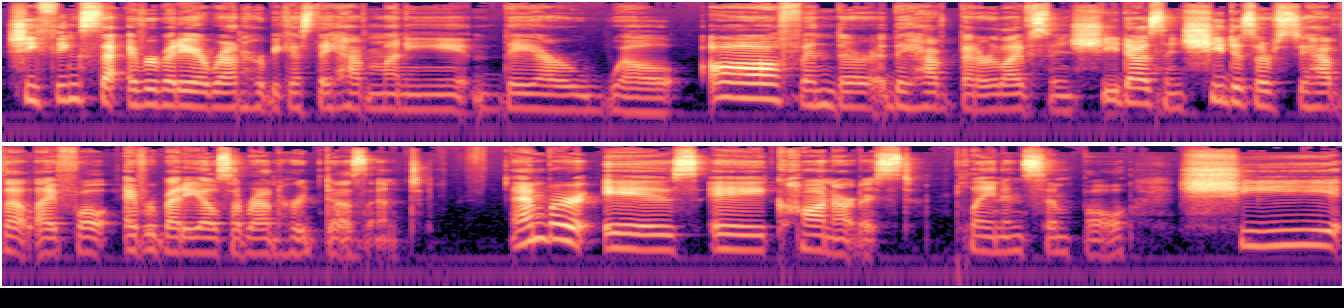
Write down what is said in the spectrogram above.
she thinks that everybody around her because they have money they are well off and they're they have better lives than she does and she deserves to have that life while everybody else around her doesn't. Amber is a con artist plain and simple. She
